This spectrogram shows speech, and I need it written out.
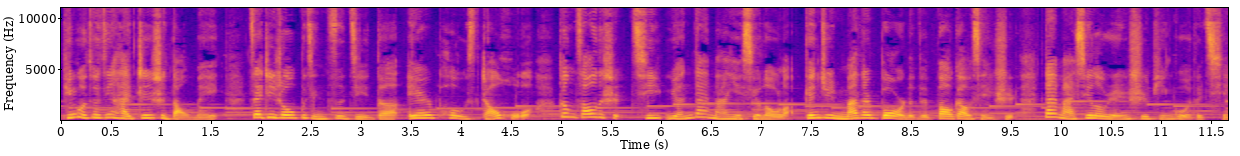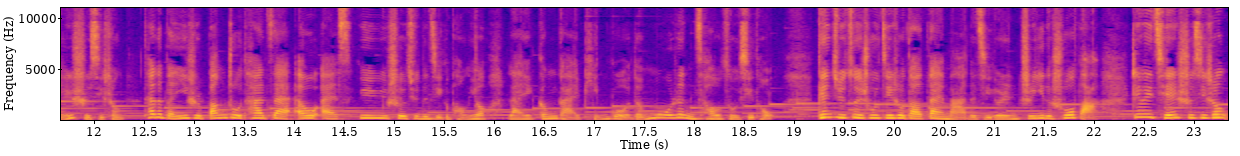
苹果最近还真是倒霉，在这周不仅自己的 AirPods 着火，更糟的是其源代码也泄露了。根据 Motherboard 的报告显示，代码泄露人是苹果的前实习生，他的本意是帮助他在 iOS 越狱社区的几个朋友来更改苹果的默认操作系统。根据最初接受到代码的几个人之一的说法，这位前实习生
